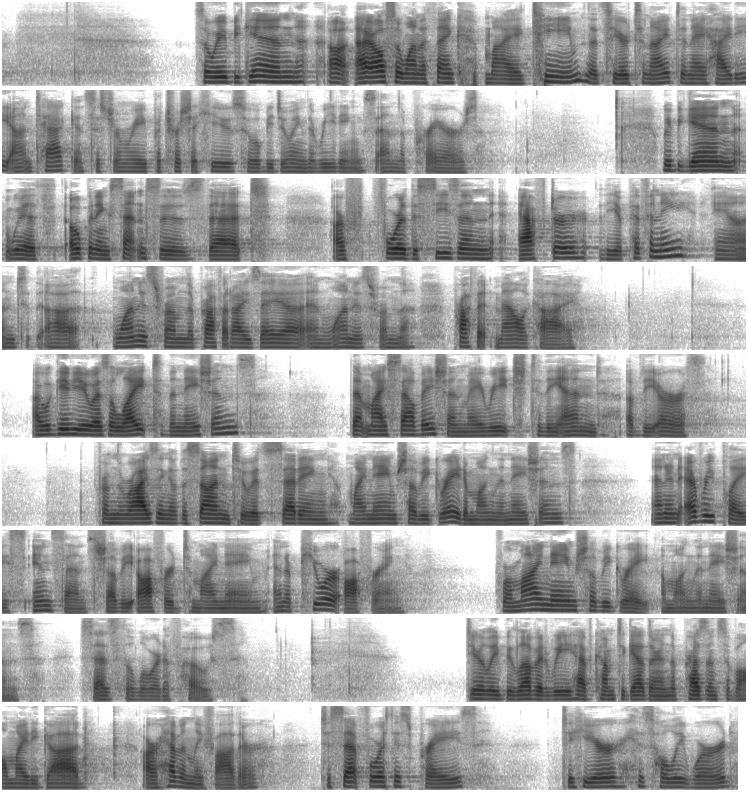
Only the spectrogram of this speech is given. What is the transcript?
So we begin. Uh, I also want to thank my team that's here tonight Danae Heidi on tech and Sister Marie Patricia Hughes, who will be doing the readings and the prayers. We begin with opening sentences that are for the season after the Epiphany, and uh, one is from the prophet Isaiah and one is from the prophet Malachi. I will give you as a light to the nations, that my salvation may reach to the end of the earth. From the rising of the sun to its setting, my name shall be great among the nations and in every place incense shall be offered to my name, and a pure offering. For my name shall be great among the nations, says the Lord of hosts. Dearly beloved, we have come together in the presence of Almighty God, our Heavenly Father, to set forth His praise, to hear His holy word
